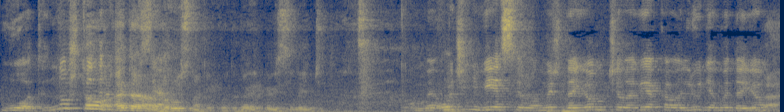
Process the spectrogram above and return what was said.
Вот, ну что, Ну, это друзья, грустно какое-то, да, повеселее мы очень весело, мы же даем человека, людям мы даем Да.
